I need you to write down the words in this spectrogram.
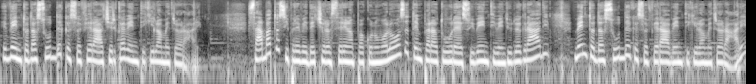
e vento da sud che soffierà a circa 20 km h Sabato si prevede cielo sereno poco nuvoloso, temperature sui 20-22 gradi, vento da sud che soffierà a 20 km h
